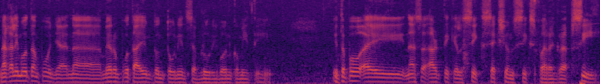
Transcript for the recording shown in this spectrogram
Nakalimutan po niya na meron po tayong tuntunin sa Blue Ribbon Committee. Ito po ay nasa Article 6, Section 6, Paragraph C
